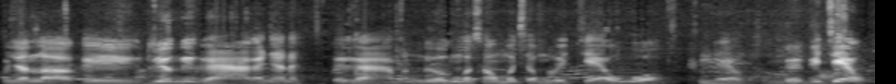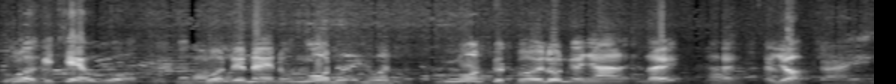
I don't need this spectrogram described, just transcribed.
Công nhận là cái riêng cái gà cả nhà này. Cái gà mà nướng mà xong mà chấm cái chéo của cái cái treo đúng rồi cái treo của của trên này nó ngon luôn. Ngon tuyệt vời luôn cả nhà này. Đấy đây, thấy chưa? Cái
